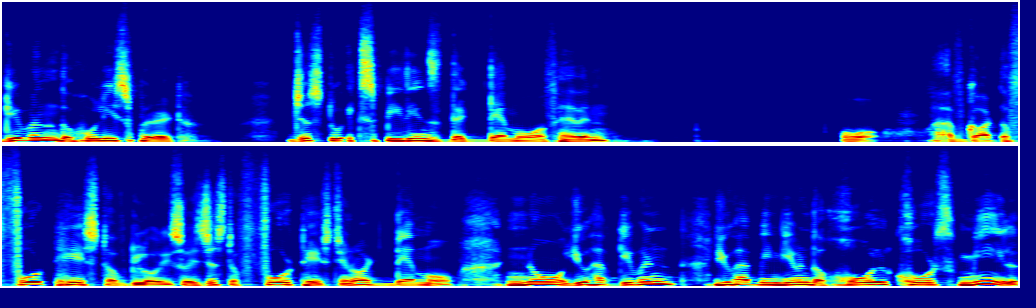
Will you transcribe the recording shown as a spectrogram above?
given the Holy Spirit just to experience the demo of heaven. Oh, I've got the foretaste of glory. So it's just a foretaste, you know, a demo. No, you have given, you have been given the whole course meal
